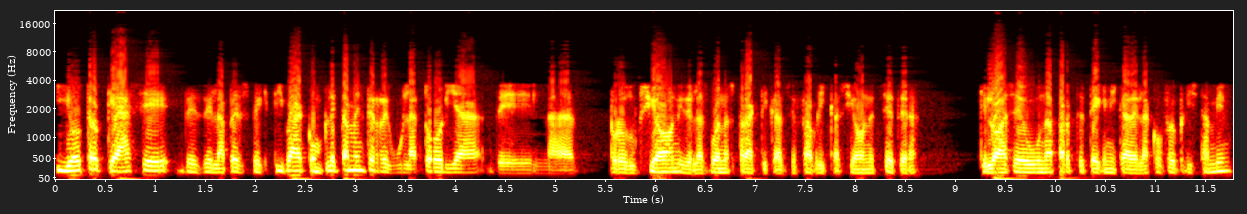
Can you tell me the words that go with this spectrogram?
y otro que hace desde la perspectiva completamente regulatoria de la producción y de las buenas prácticas de fabricación, etcétera, que lo hace una parte técnica de la COFEPRIS también.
